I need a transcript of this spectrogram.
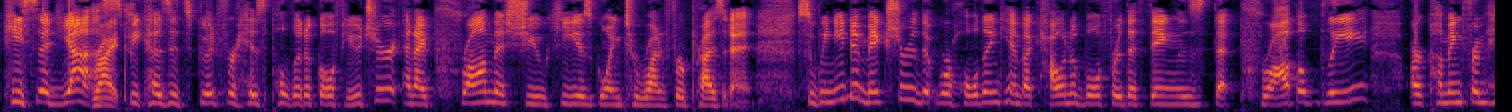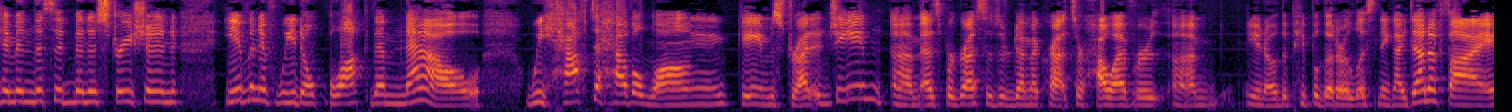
He said yes right. because it's good for his political future and I promise you he is going to run for president. So we need to make sure that we're holding him accountable for the the things that probably are coming from him in this administration, even if we don't block them now, we have to have a long game strategy um, as progressives or Democrats or however, um, you know, the people that are listening identify.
